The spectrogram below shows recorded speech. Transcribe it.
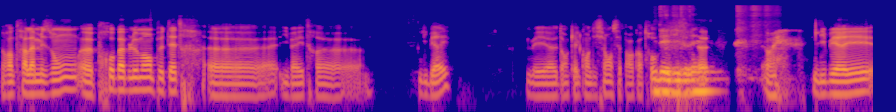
Rentre à la maison. probablement, peut-être, il va être libéré. Mais dans quelles conditions, on ne sait pas encore trop. Délivré. ouais, libéré.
